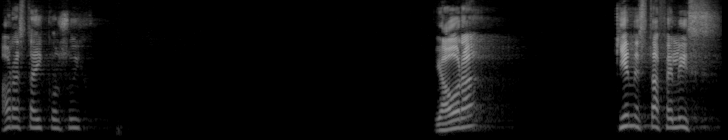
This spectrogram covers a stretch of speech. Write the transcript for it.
Ahora está ahí con su hijo. Y ahora ¿Quién está feliz?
